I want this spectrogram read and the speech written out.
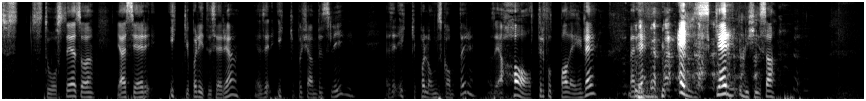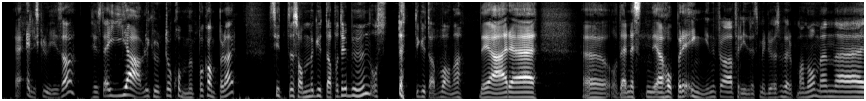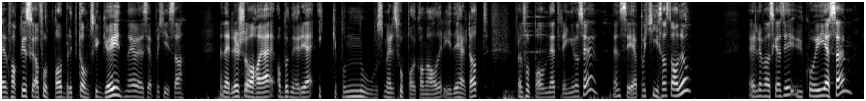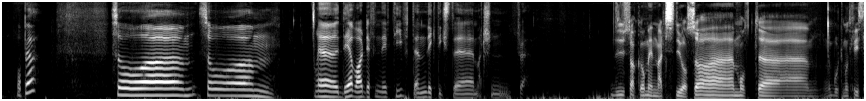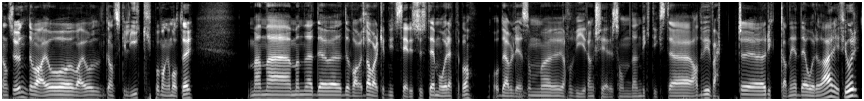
ståsted, så Jeg ser ikke på Eliteserie. Jeg ser ikke på Champions League. Jeg ser ikke på landskamper. Altså, jeg hater fotball, egentlig. Men jeg elsker Ullkisa. Jeg elsker Ullkisa. Syns det er jævlig kult å komme på kamper der. Sitte sammen med gutta på tribunen og støtte gutta på banen. Det er Uh, Og det er nesten Jeg håper det er ingen fra friidrettsmiljøet som hører på meg nå, men uh, faktisk har fotball blitt ganske gøy når jeg ser på Kisa. Men ellers så har jeg, abonnerer jeg ikke på noe som helst fotballkanaler i det hele tatt. For den fotballen jeg trenger å se, den ser jeg på Kisa stadion. Eller hva skal jeg si? UKI Jessheim, håper jeg. Så, så uh, det var definitivt den viktigste matchen, tror jeg. Du snakka om en match du også, eh, mot, uh, borte mot Kristiansund. Det var jo, var jo ganske lik på mange måter. Men, uh, men det, det var, da var det ikke et nytt seriesystem året etterpå. Og det er vel det som uh, vi rangerer som den viktigste. Hadde vi vært uh, rykka ned det året der, i fjor,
